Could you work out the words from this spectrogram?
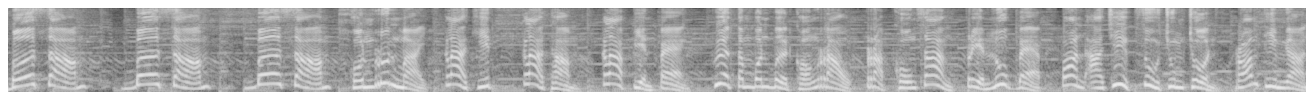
เบอร์สามเบอร์สามเบอร์สามคนรุ่นใหม่ กล้าคิด กล้าทำ กล้าเปลี่ยนแปลง เพื่อตำบลเบิดของเราปรับโครงสร้างเปลี่ยนรูปแบบป้อนอาชีพสู่ชุมชน พร้อมทีมงาน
